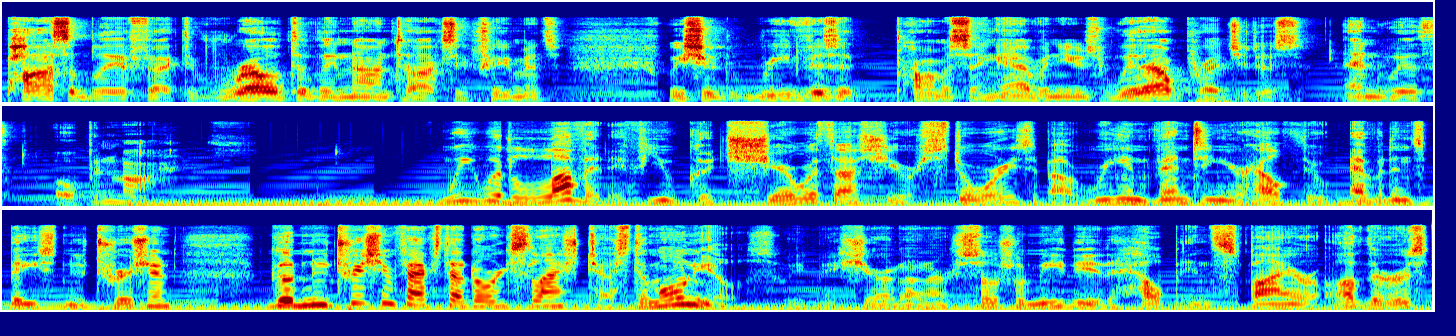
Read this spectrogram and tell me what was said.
possibly effective, relatively non-toxic treatments we should revisit promising avenues without prejudice and with open minds. We would love it if you could share with us your stories about reinventing your health through evidence-based nutrition. Go to nutritionfacts.org testimonials. We may share it on our social media to help inspire others.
